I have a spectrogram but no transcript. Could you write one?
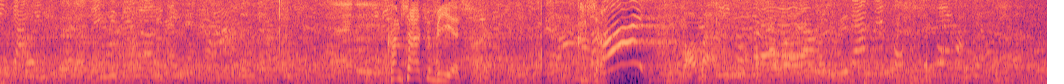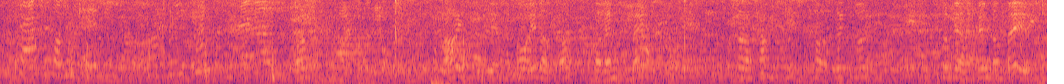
En gang indtil videre, men vi vinder også rigtig. Kom så, Tobias. Kom så. Nej, fordi han får et og først, for den laver. Og så er så er der 6-0. Så bliver han vendt om bagefter.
